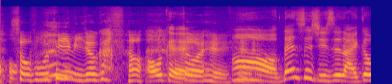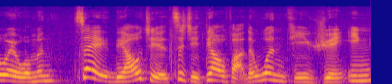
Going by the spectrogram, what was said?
手扶梯你就看到，OK，对，哦，但是其实来各位，我们在了解自己掉发的问题原因，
